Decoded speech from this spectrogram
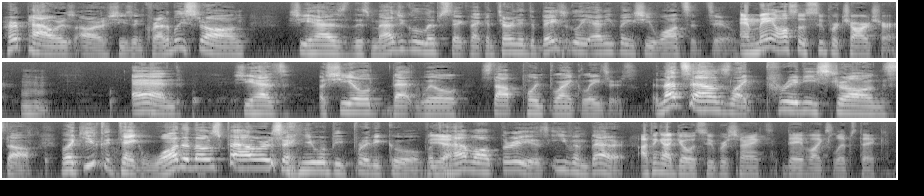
Her powers are she's incredibly strong. She has this magical lipstick that can turn into basically anything she wants it to. And may also supercharge her. Mm-hmm. And she has a shield that will stop point blank lasers. And that sounds like pretty strong stuff. Like you could take one of those powers and you would be pretty cool. But Yeah. to have all three is even better. I think I'd go with super strength. Dave likes lipstick.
